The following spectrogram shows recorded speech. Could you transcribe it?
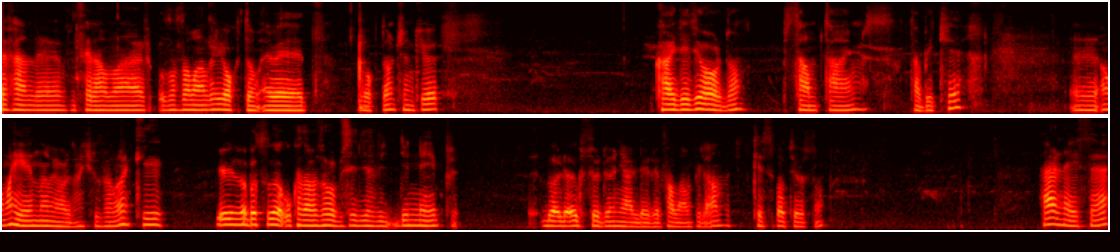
efendim. Selamlar. Uzun zamandır yoktum. Evet. Yoktum çünkü kaydediyordum. Sometimes. Tabii ki. Ee, ama yayınlamıyordum hiçbir zaman ki yayınlaması da o kadar zor bir şey değil. Dinleyip böyle öksürdüğün yerleri falan filan kesip atıyorsun. Her neyse.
